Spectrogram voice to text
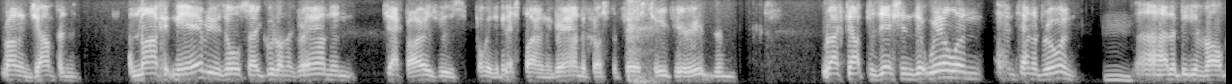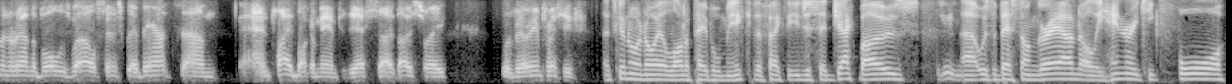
run and jump and, and mark it in the air, but he was also good on the ground. And Jack Bowes was probably the best player on the ground across the first two periods and racked up possessions at will. And, and Tanner Bruhn Mm. uh, had a big involvement around the ball as well, centre square bounce, um, and played like a man possessed. So those three were very impressive. That's going to annoy a lot of people, Mick. The fact that you just said Jack Bowes uh, was the best on ground, Ollie Henry kicked four,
